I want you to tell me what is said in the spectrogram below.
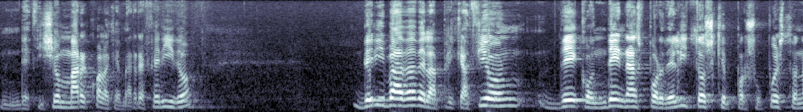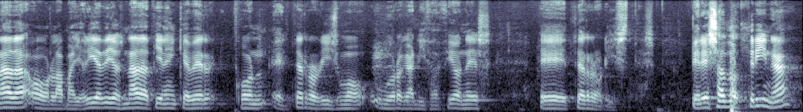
decisión marco a la que me he referido, derivada de la aplicación de condenas por delitos que, por supuesto, nada, o la mayoría de ellos, nada tienen que ver con el terrorismo u organizaciones eh, terroristas. Pero esa doctrina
